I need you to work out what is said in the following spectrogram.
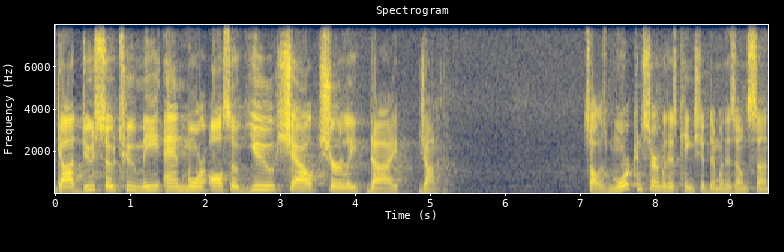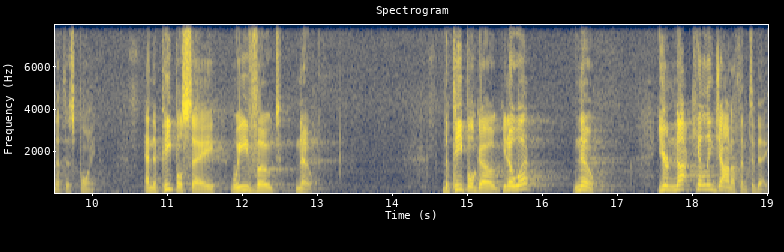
God, do so to me and more also. You shall surely die, Jonathan. Saul is more concerned with his kingship than with his own son at this point. And the people say, We vote no. The people go, You know what? No. You're not killing Jonathan today.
